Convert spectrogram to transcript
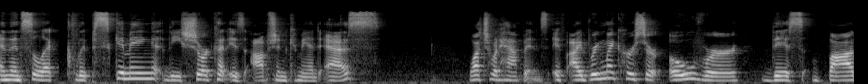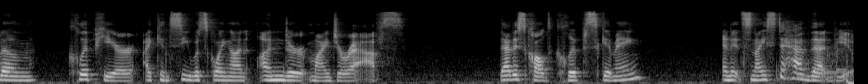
and then select Clip Skimming, the shortcut is Option Command S. Watch what happens. If I bring my cursor over this bottom clip here, I can see what's going on under my giraffes. That is called clip skimming and it's nice to have that view.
